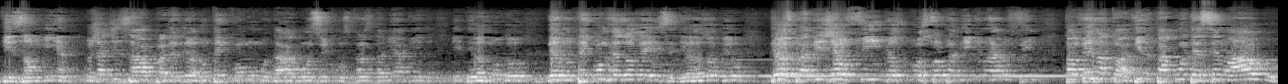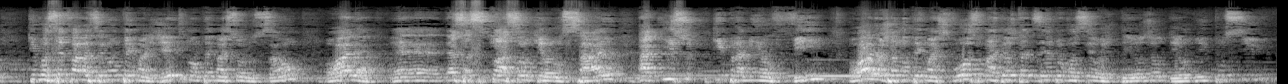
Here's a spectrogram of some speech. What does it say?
visão minha. Eu já algo para Deus, Deus, não tem como mudar algumas circunstâncias da minha vida. E Deus mudou. Deus não tem como resolver isso. Deus resolveu. Deus para mim já é o fim. Deus mostrou para mim que não era o fim. Talvez na tua vida está acontecendo algo que você fala assim, não tem mais jeito, não tem mais solução. Olha, é, dessa situação que eu não saio, aqui isso que para mim é o fim. Olha, eu já não tenho mais força, mas Deus está dizendo para você hoje, Deus é o Deus do impossível.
